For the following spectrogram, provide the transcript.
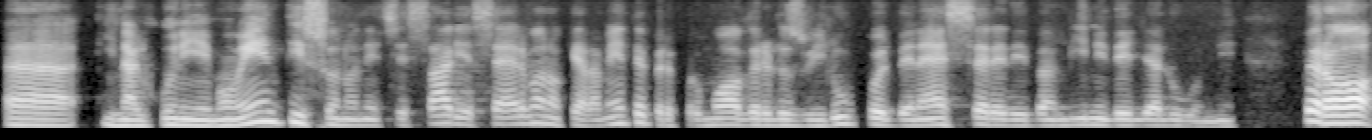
eh, in alcuni momenti sono necessari e servono chiaramente per promuovere lo sviluppo e il benessere dei bambini e degli alunni, però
